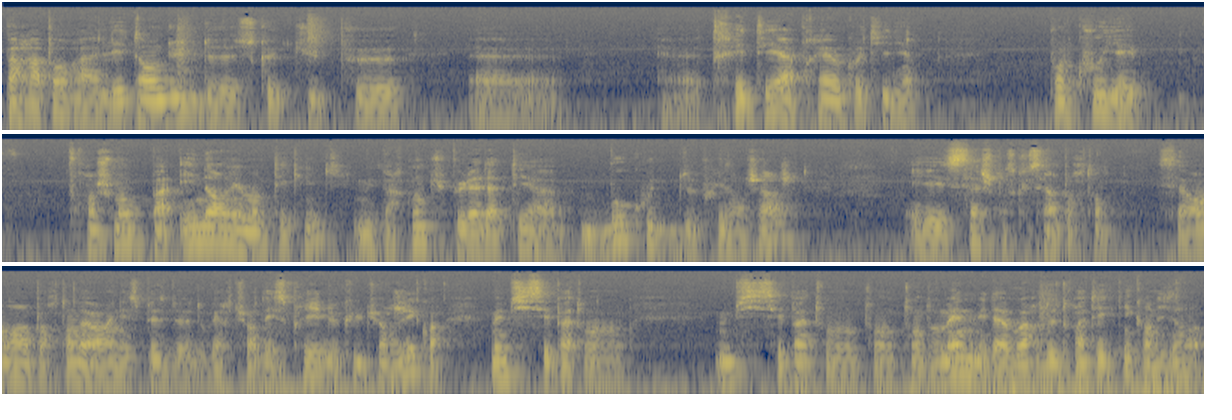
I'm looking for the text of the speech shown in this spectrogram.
par rapport à l'étendue de ce que tu peux traiter après au quotidien. Pour le coup, il y a franchement pas énormément de techniques, mais par contre, tu peux l'adapter à beaucoup de prises en charge. Et ça, je pense que c'est important. C'est vraiment important d'avoir une espèce de- d'ouverture d'esprit, de culture G, quoi. Même si c'est pas ton, même si c'est pas ton, ton, ton domaine, mais d'avoir deux trois techniques en disant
